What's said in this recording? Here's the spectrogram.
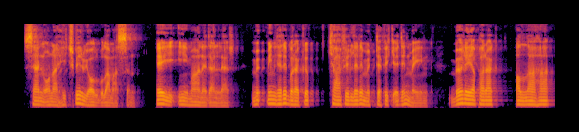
sen ona hiçbir yol bulamazsın. Ey iman edenler, müminleri bırakıp kâfirleri müttefik edinmeyin. Böyle yaparak Allah'a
